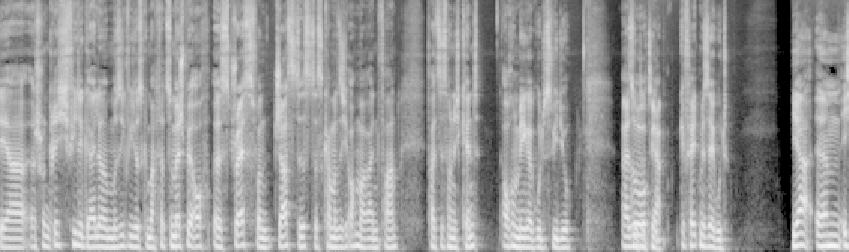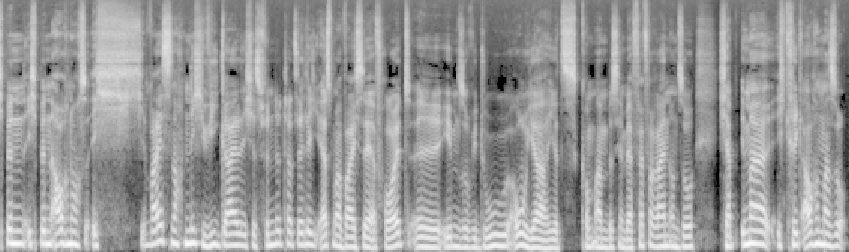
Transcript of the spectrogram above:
der schon richtig viele geile Musikvideos gemacht hat. Zum Beispiel auch äh, Stress von Justice, das kann man sich auch mal reinfahren, falls ihr es noch nicht kennt. Auch ein mega gutes Video. Also, ja, gefällt mir sehr gut. Ja, ähm, ich bin, ich bin auch noch so, ich weiß noch nicht, wie geil ich es finde tatsächlich. Erstmal war ich sehr erfreut, äh, ebenso wie du. Oh ja, jetzt kommt mal ein bisschen mehr Pfeffer rein und so. Ich habe immer, ich krieg auch immer so,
